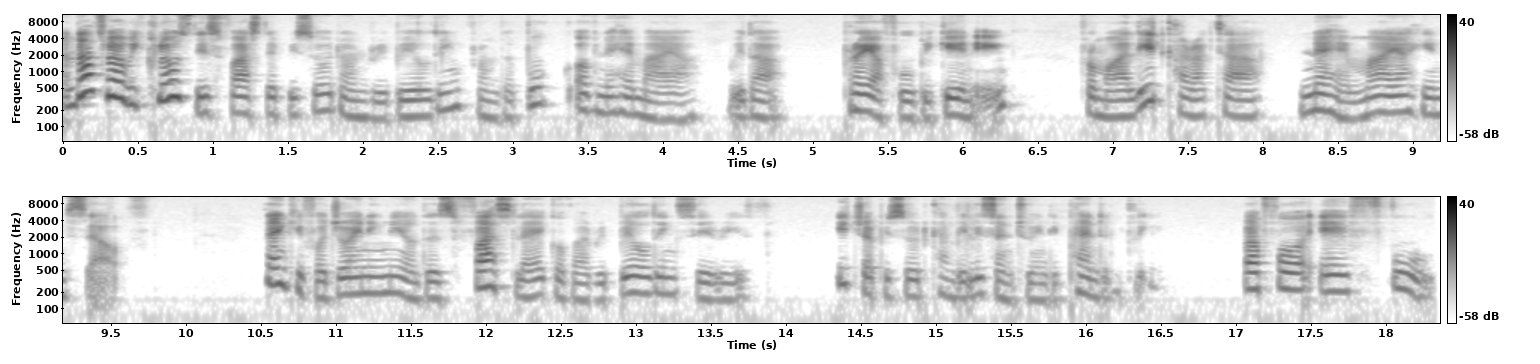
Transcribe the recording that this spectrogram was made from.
And that's why we close this first episode on rebuilding from the book of Nehemiah with a prayerful beginning from our lead character, Nehemiah himself. Thank you for joining me on this first leg of our rebuilding series. Each episode can be listened to independently, but for a full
